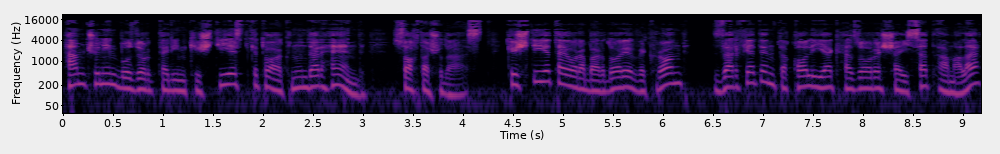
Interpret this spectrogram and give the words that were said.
همچنین بزرگترین کشتی است که تا اکنون در هند ساخته شده است. کشتی تیاره بردار وکراند ظرفیت انتقال 1600 عمله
